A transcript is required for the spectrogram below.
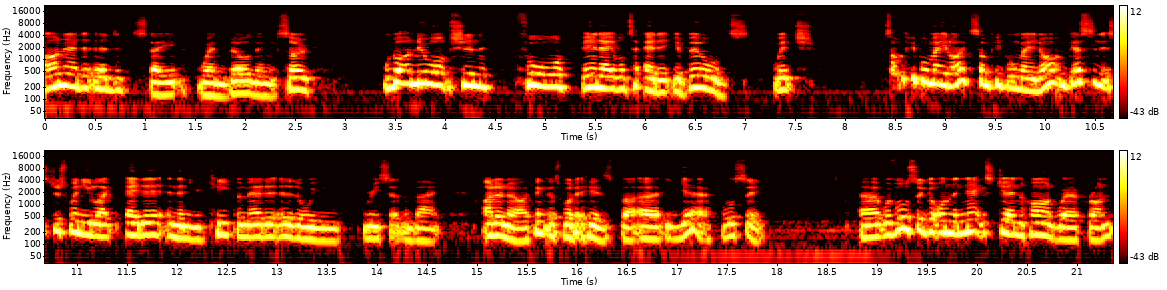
unedited state when building. So we've got a new option for being able to edit your builds, which some people may like, some people may not. I'm guessing it's just when you like edit and then you keep them edited or you reset them back. I don't know. I think that's what it is, but uh, yeah, we'll see. Uh, we've also got on the next gen hardware front,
